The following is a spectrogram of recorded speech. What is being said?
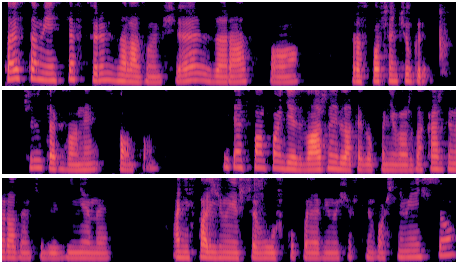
to jest to miejsce, w którym znalazłem się zaraz po rozpoczęciu gry, czyli tak zwany spawn point. I ten spawn point jest ważny, dlatego ponieważ za każdym razem, kiedy zginiemy, a nie spaliśmy jeszcze w łóżku, pojawimy się w tym właśnie miejscu.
